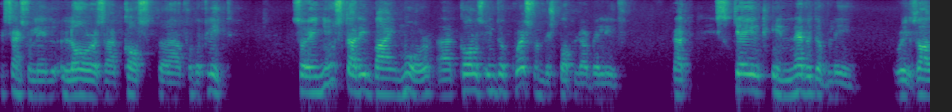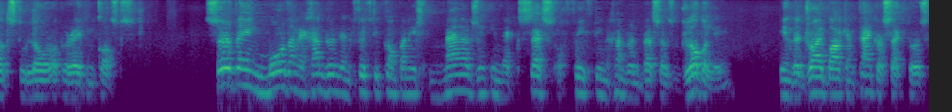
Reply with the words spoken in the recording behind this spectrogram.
essentially lowers cost for the fleet. So a new study by Moore uh, calls into question this popular belief that scale inevitably results to lower operating costs. Surveying more than 150 companies managing in excess of 1,500 vessels globally in the dry bulk and tanker sectors,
